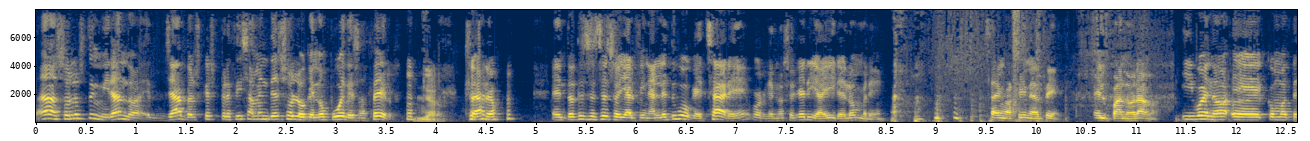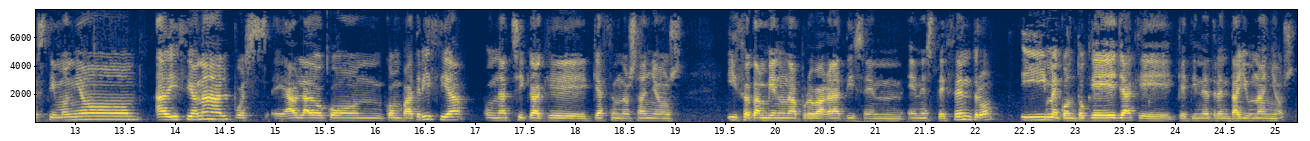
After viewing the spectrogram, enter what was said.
Ah, solo estoy mirando. Ya, pero es que es precisamente eso lo que no puedes hacer. Ya. claro. Entonces es eso, y al final le tuvo que echar, ¿eh? Porque no se quería ir el hombre. sea, imagínate el panorama. Y bueno, eh, como testimonio adicional, pues he hablado con, Patricia, una chica que, hace unos años hizo también una prueba gratis en, este centro y me contó que ella, que, tiene 31 años,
